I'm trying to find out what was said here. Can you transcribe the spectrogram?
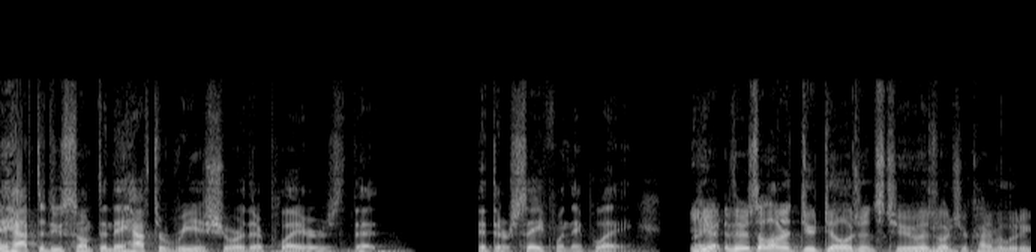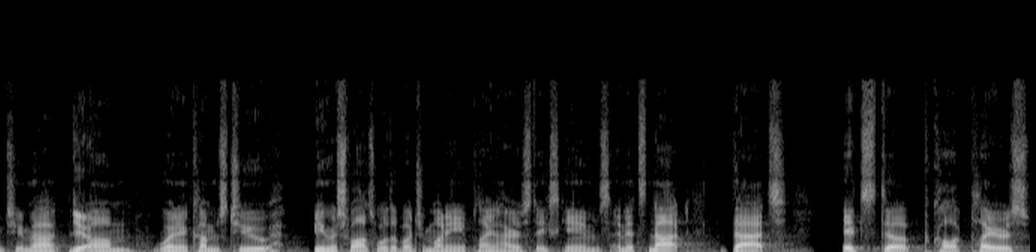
they have to do something. They have to reassure their players that that they're safe when they play. right? Yeah, there's a lot of due diligence too, is Mm-hmm. what you're kind of alluding to, Matt. Yeah. Um, when it comes to being responsible with a bunch of money, playing higher stakes games, and it's not that it's the call it players.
